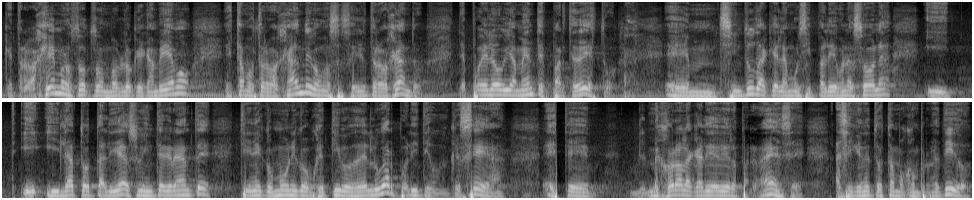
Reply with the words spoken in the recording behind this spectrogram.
que trabajemos, nosotros somos lo que cambiemos, estamos trabajando y vamos a seguir trabajando. Después, obviamente, es parte de esto. Em, sin duda que la municipalidad es una sola y y, la totalidad de sus integrantes tiene como único objetivo desde el lugar político que sea, este, mejorar la calidad de vida de los paranaenses. Así que en esto estamos comprometidos.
